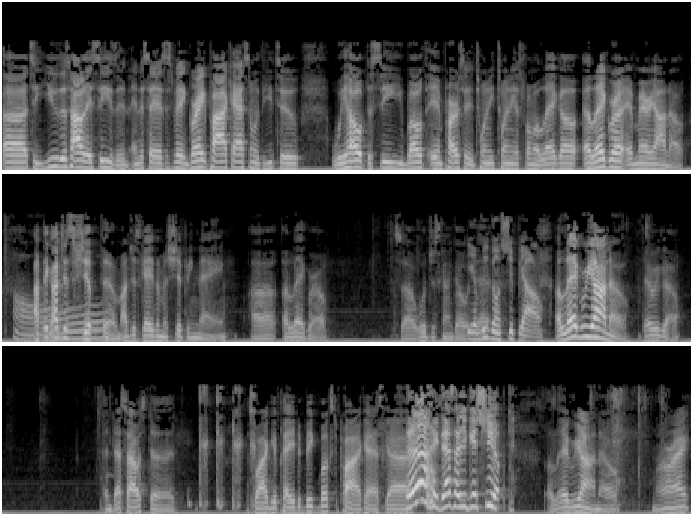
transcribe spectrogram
uh, to you this holiday season. And it says, it's been great podcasting with you two. We hope to see you both in person in 2020. It's from Allego, Allegra and Mariano. I think I just shipped them. I just gave them a shipping name, uh, Allegro. So we're just gonna go with Yeah, we're gonna ship y'all. Allegriano. There we go. And that's how it's done. That's why I get paid the big bucks to podcast, guys. Ah, that's how you get shipped. Allegriano. All right.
